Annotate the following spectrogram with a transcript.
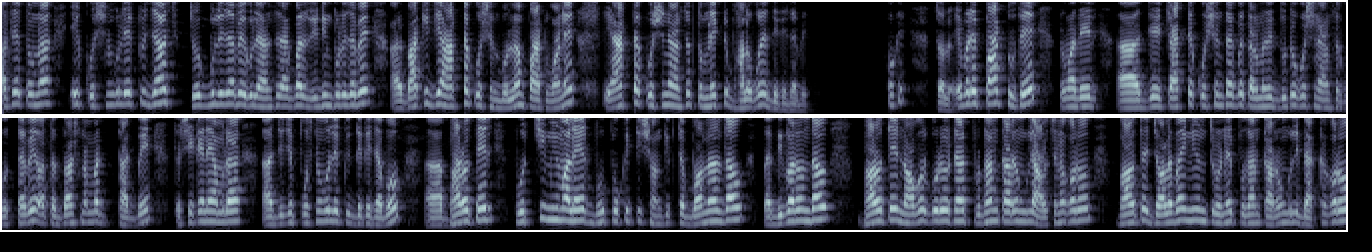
অতএব তোমরা এই কোশ্চেনগুলো একটু জাস্ট চোখ বুলে যাবে, এগুলো অ্যান্সার একবার রিডিং পড়ে যাবে। আর বাকি যে আটটা কোশ্চেন বললাম পার্ট ওয়ানে এই আটটা কোশ্চেনের অ্যান্সার তোমরা একটু ভালো করে দেখে যাবে। ওকে চলো, এবারে পার্ট টুতে তোমাদের যে চারটে কোশ্চেন থাকবে, তার মধ্যে দুটো কোশ্চেন অ্যান্সার করতে হবে, অর্থাৎ দশ নম্বর থাকবে। তো সেখানে আমরা যে যে প্রশ্নগুলো একটু দেখে যাব ভারতের পশ্চিম হিমালয়ের ভূপ্রকৃতির সংক্ষিপ্ত বর্ণনা দাও বা বিবরণ দাও। ভারতের নগর গড়ে ওঠার প্রধান কারণগুলি আলোচনা করো। ভারতের জলবায়ু নিয়ন্ত্রণের প্রধান কারণগুলি ব্যাখ্যা করো।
